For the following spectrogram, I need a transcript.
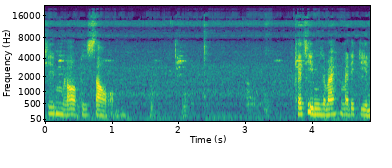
ชิมรอบที่สอง แค่ชิมใช่ไหม ไม่ได้กิน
